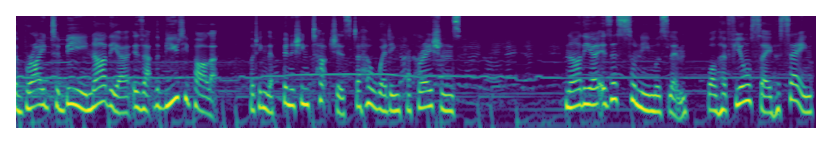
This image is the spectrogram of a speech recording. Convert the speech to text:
The bride to be, Nadia, is at the beauty parlour, putting the finishing touches to her wedding preparations. Nadia is a Sunni Muslim, while her fiancé, Hussein,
